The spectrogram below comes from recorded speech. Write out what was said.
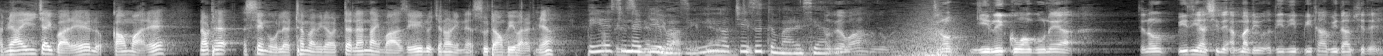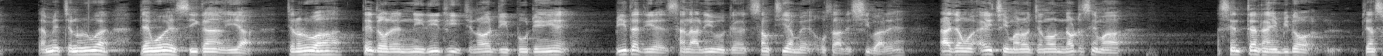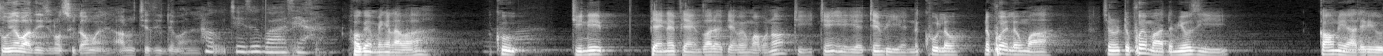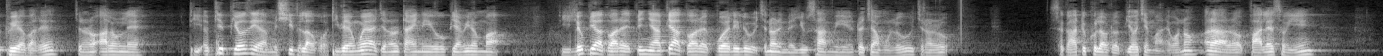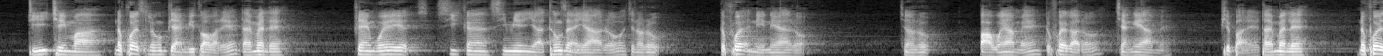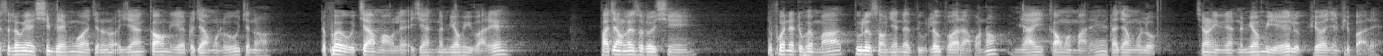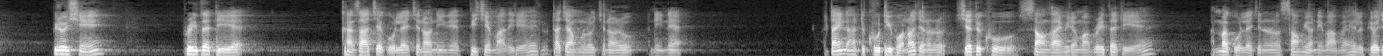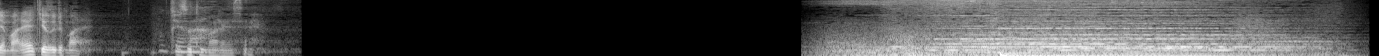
အများကြီးကြိုက်ပါတယ်လို့ကောင်းပါတယ်နောက်ထပ်အဆင့်ကိုလည်းထပ်မှတ်ပြီးတော့တက်လန်းနိုင်ပါစေလို့ကျွန်တော်အနေနဲ့ဆုတောင်းပေးပါတယ်ခင်ဗျာ ဘေးရဆုနဲ့ပြည့်ပါစေဟုတ်ကျေးဇူးတင်ပါတယ်ဆရာဟုတ်ကဲ့ပါဟုတ်ကဲ့ပါကျွန်တော်ညီလေးကိုအောင်ကိုနဲ့ကကျွန်တော်ပြီးတရားရှိတဲ့အမှတ်တွေကိုအသီးသီးပြီးထားပြီးသားဖြစ်တယ်ဒါပေမဲ့ကျွန်တော်တို့ကပြန်ပွဲရဲ့စီကံအရာကျွန်တော်တို့ကတင့်တော်တဲ့နေလေးထိကျွန်တော်ဒီဘူတင်ရဲ့ပြီးသက်ရဲ့ဆန္ဒလေးကိုစောင့်ကြည့်ရမယ့်ဥစ္စာတွေရှိပါတယ်အဲဒါကြောင့်မို့အဲ့ဒီအချိန်မှာတော့ကျွန်တော်နောက်တစ်ဆင့်မှာအဆင့်တက်နိုင်ပြီးတော့ပြန်ဆောင်ရပါသေးကျွန်တော်ဆုတောင်းပါတယ်အားလုံးကျေးဇူးတင်ပါတယ်ဟုတ်ကျေးဇူးပါဆရာဟုတ်ကဲ့မင်္ဂလာပါအခုဒီနေ့ ပြိုင်နဲ့ပြိုင်သွားတဲ့ပြိုင်ပွဲမှာပေါ့နော်ဒီတင်း A ရဲ့တင်း B ရဲ့နှစ်ခုလုံးနှစ်ဖွဲ့လုံးမှာကျွန်တော်တစ်ဖွဲ့မှာတစ်မျိုးစီကောင်းနေရလေးတွေကိုတွေ့ရပါတယ်ကျွန်တော်တို့အားလုံးလဲဒီအပြစ်ပြောစရာမရှိသလောက်ပေါ့ဒီပြိုင်ပွဲကကျွန်တော်တို့ဒိုင်းတွေကိုပြန်ပြီးတော့မှဒီလုတ်ပြသွားတဲ့ပညာပြသွားတဲ့ပွဲလေးလို့ကျွန်တော်အနေနဲ့ယူဆမိတဲ့အတွက်ကြောင့်မလို့ကျွန်တော်တို့စကားတစ်ခုလောက်တော့ပြောချင်ပါတယ်ပေါ့နော်အဲ့ဒါတော့ဘာလဲဆိုရင်ဒီအချိန်မှာနှစ်ဖွဲ့စလုံးပြိုင်ပြီးသွားပါတယ်ဒါပေမဲ့လည်းပြိုင်ပွဲရဲ့စီကံစီမင်းအရာထုံးစံအရာတော့ကျွန်တော်တို့တစ်ဖွဲ့အနေနဲ့ကတော့ ကျွန်တော်တို့ပါဝင်ရမယ်တစ်ဖွဲ့ကတော့ကြံခဲ့ရမယ်ဖြစ်ပါတယ်ဒါပေမဲ့လည်းနှစ်ဖွဲ့စလုံးရဲ့ရှင်ပြိုင်မှုကကျွန်တော်တို့အရန်ကောင်းနေတဲ့အတွက်ကြောင့်မလို့ကျွန်တော်တစ်ဖွဲ့ကိုကြမအောင်လည်းအရန်နှမျောမိပါတယ်။ဘာကြောင့်လဲဆိုလို့ရှိရင်တစ်ဖွဲ့နဲ့တစ်ဖွဲ့မှာသူ့လှုပ်ဆောင်ချက်နဲ့သူလှုပ်သွားတာပေါ့နော်အများကြီးကောင်းမှန်ပါတယ်ဒါကြောင့်မလို့ကျွန်တော်အနေနဲ့နှမျောမိရဲလို့ပြောရခြင်းဖြစ်ပါတယ်။ပြီးလို့ရှိရင်ပရိသတ်တွေရဲ့ခန်းစားချက်ကိုလည်းကျွန်တော်အနေနဲ့သိချင်ပါသေးတယ်လို့ဒါကြောင့်မလို့ကျွန်တော်တို့အနေနဲ့ အတိုင်းအတာတစ်ခုတည်းပေါ့နော်ကျွန်တော်တို့ရက်တစ်ခုကိုစောင့်ဆိုင်ပြီးတော့မှပြည်သက်တည်းရဲ့အမှတ်ကိုလည်းကျွန်တော်တို့စောင့်မျှော်နေပါမယ်လို့ပြောချင်ပါတယ်ကျေးဇူးတင်ပါတယ်ကျေးဇူးတင်ပါတယ်ဆရာ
